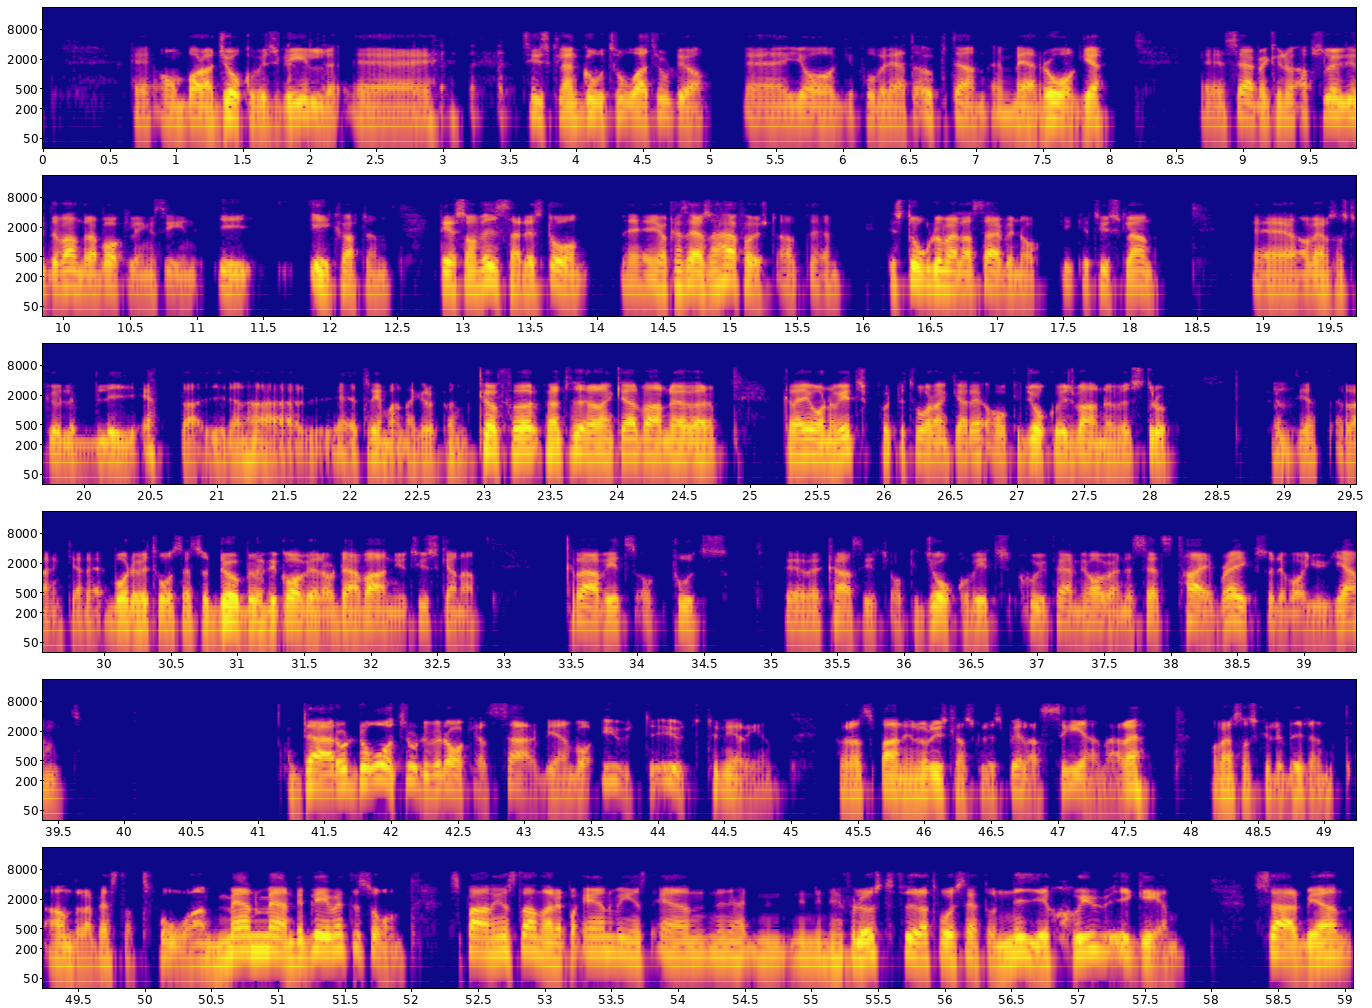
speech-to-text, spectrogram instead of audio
Eh, om bara Djokovic vill. Eh, Tyskland god tvåa trodde jag. Eh, jag får väl äta upp den med råge. Eh, Serbien kunde absolut inte vandra baklänges in i, i kvarten. Det som visades då, eh, jag kan säga så här först att eh, det stod då mellan Serbien och Tyskland av vem som skulle bli etta i den här tremannagruppen. Köffer, 54 rankad, vann över Krajinovic, 42 rankade och Djokovic vann över Struff, 51 rankade. Både vid två set så dubbeln fick avgöra och där vann ju tyskarna. Kravitz och Putz över Kasic och Djokovic 7-5 i avgörande sets tiebreak så det var ju jämnt. Där och då trodde vi dock att Serbien var ute ut turneringen för att Spanien och Ryssland skulle spela senare och vem som skulle bli den andra bästa tvåan. Men, men det blev inte så. Spanien stannade på en vinst, en förlust, 4-2 i set och 9-7 i game. Serbien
